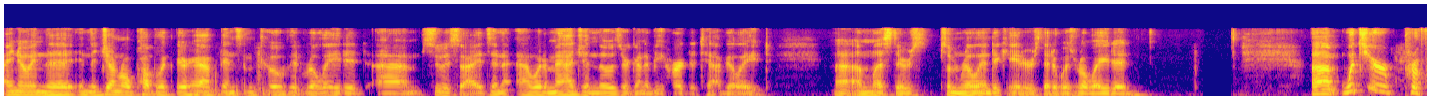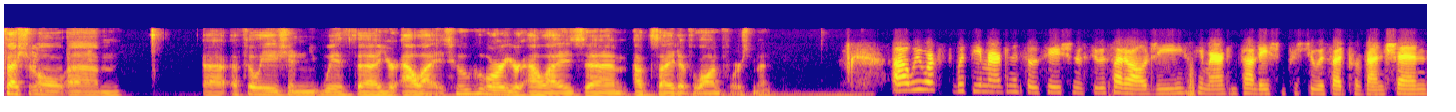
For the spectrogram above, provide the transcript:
I know in the in the general public there have been some COVID related um, suicides, and I would imagine those are going to be hard to tabulate uh, unless there's some real indicators that it was related. Um, what's your professional um, uh, affiliation with uh, your allies? Who who are your allies um, outside of law enforcement? Uh, we work with the American Association of Suicidology, the American Foundation for Suicide Prevention.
